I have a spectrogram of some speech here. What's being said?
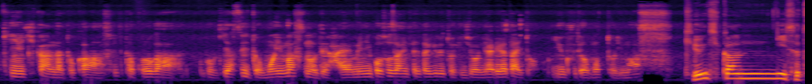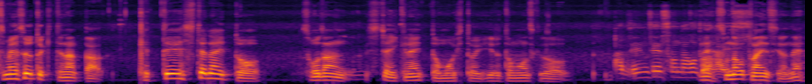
金融機関だとかそういったところが動きやすいと思いますので早めにご相談いただけると非常にありがたいというふうに思っております金融機関に説明する時ってなんか決定してないと相談しちゃいけないって思う人いると思うんですけど、あ全然そんなことない、ですそんなことないんですよね。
